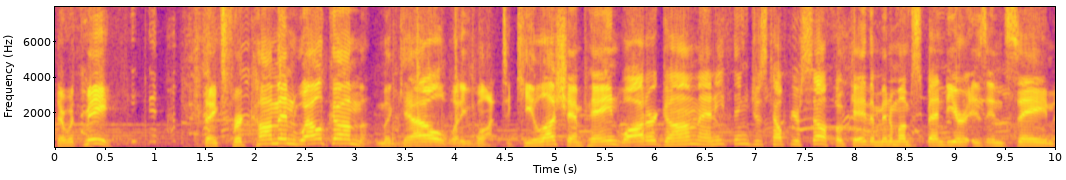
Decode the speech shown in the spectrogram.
They're with me. Thanks for coming, welcome. Miguel, what do you want? Tequila, champagne, water, gum, anything? Just help yourself, okay? The minimum spend here is insane.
